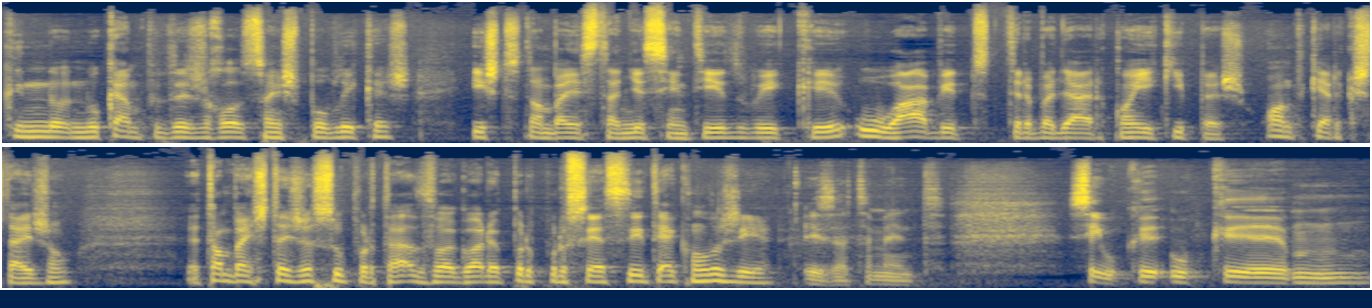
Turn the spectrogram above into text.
que no, no, campo das relações públicas isto também se tenha sentido e que o hábito de trabalhar com equipas onde quer que estejam eh, também esteja suportado agora por processos e tecnologia. Exatamente. Sim, o que, o que hum,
